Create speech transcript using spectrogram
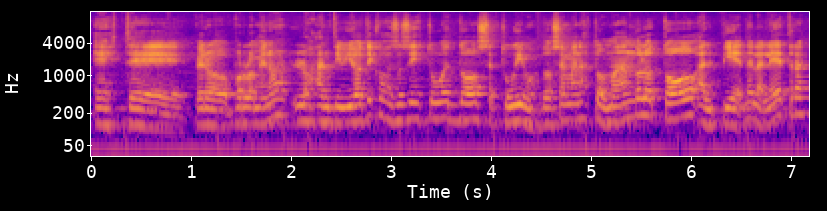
Este, pero por lo menos los antibióticos, eso sí, estuve dos, estuvimos dos semanas tomándolo todo al pie de la letra.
